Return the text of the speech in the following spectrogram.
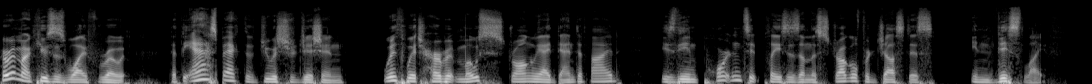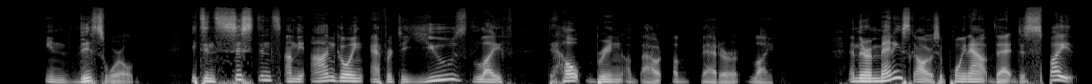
Herbert Marcuse's wife wrote that the aspect of Jewish tradition with which Herbert most strongly identified is the importance it places on the struggle for justice in this life, in this world. Its insistence on the ongoing effort to use life to help bring about a better life. And there are many scholars who point out that despite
